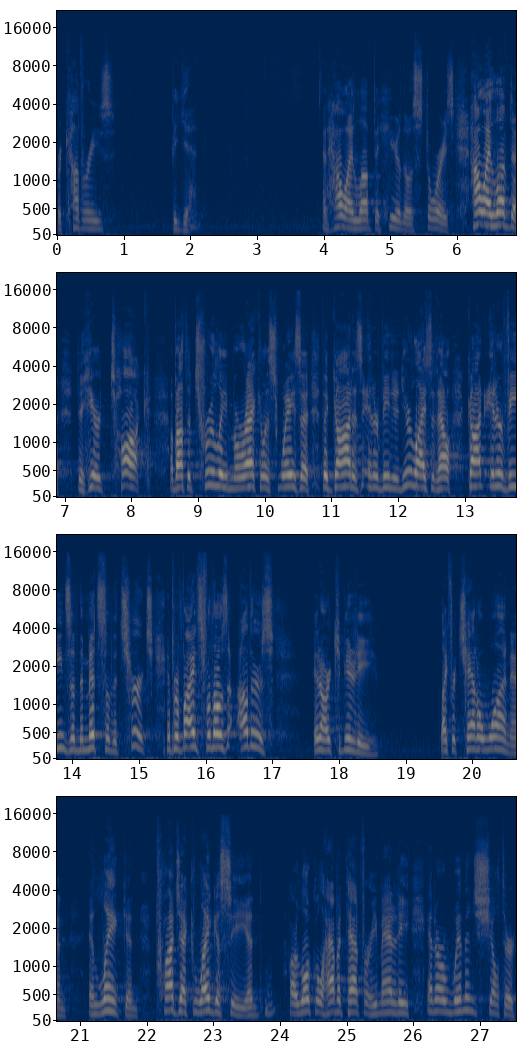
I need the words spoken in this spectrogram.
recoveries begin. And how I love to hear those stories. How I love to, to hear talk about the truly miraculous ways that, that God has intervened in your lives and how God intervenes in the midst of the church and provides for those others in our community, like for Channel One and, and Link and Project Legacy and our local Habitat for Humanity, and our women's shelter.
